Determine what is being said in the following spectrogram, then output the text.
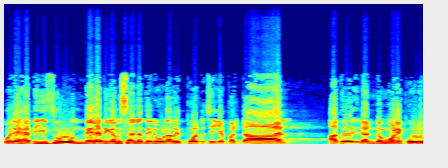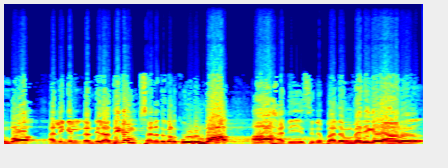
ഒരു ഹദീസ് ഒന്നിലധികം സനദിലൂടെ റിപ്പോർട്ട് ചെയ്യപ്പെട്ടാൽ അത് രണ്ടും കൂടി കൂടുമ്പോ അല്ലെങ്കിൽ രണ്ടിലധികം സനദുകൾ കൂടുമ്പോ ആ ഹദീസിന് ബലം വരികയാണ്.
